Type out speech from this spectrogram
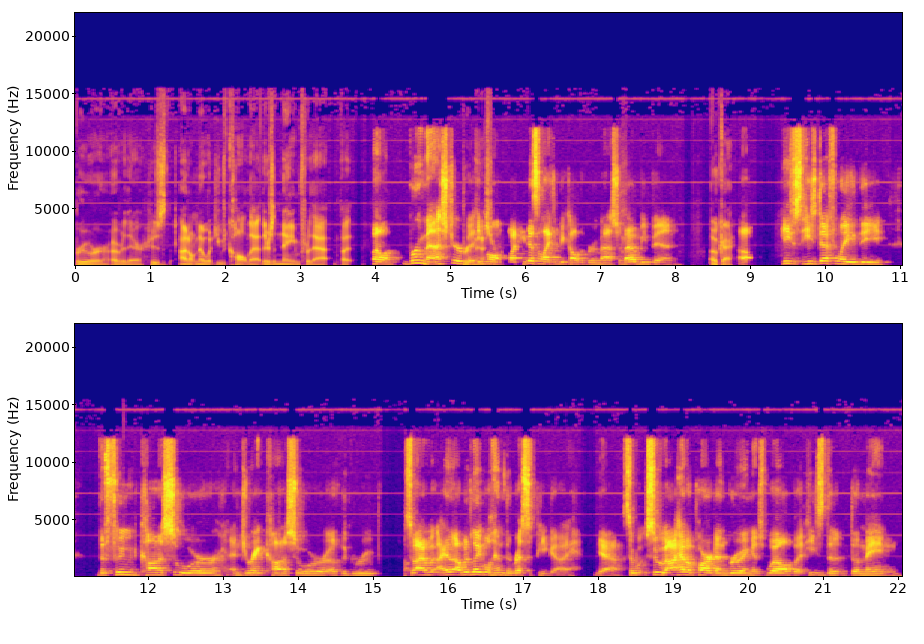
brewer over there? Who's I don't know what you would call that. There's a name for that, but Well, brewmaster, but he won't. like- He doesn't like to be called the brewmaster. That would be Ben. okay. he's he's definitely the the food connoisseur and drink connoisseur of the group. So I, w- I, I would label him the recipe guy. Yeah. So so I have a part in brewing as well, but he's the the main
